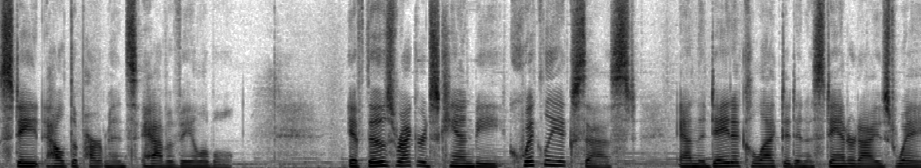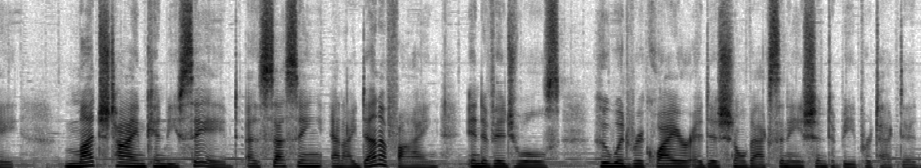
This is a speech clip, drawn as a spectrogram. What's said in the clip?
state health departments have available. If those records can be quickly accessed and the data collected in a standardized way, much time can be saved assessing and identifying individuals who would require additional vaccination to be protected.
